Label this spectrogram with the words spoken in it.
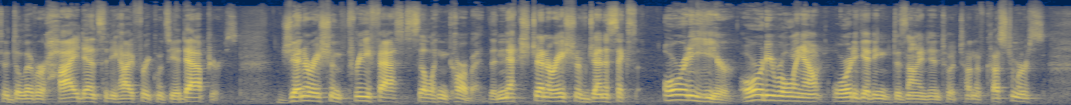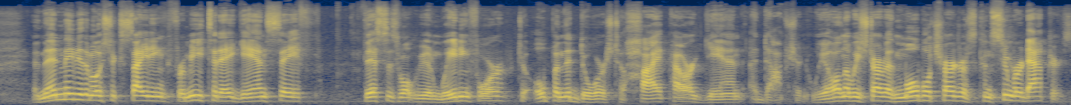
to deliver high-density, high-frequency adapters. Generation 3 fast silicon carbide, the next generation of GeneSiC already here, already rolling out, already getting designed into a ton of customers. And then maybe the most exciting for me today, GaNSafe. This is what we've been waiting for to open the doors to high-power GaN adoption. We all know we started with mobile chargers, consumer adapters.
